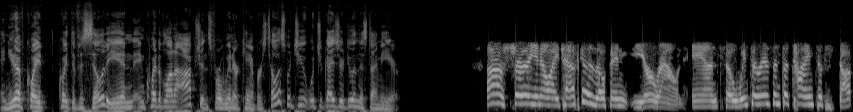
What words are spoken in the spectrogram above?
and you have quite quite the facility and, and quite a lot of options for winter campers. Tell us what you what you guys are doing this time of year. Oh, sure. You know, Itasca is open year round. And so winter isn't a time to stop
